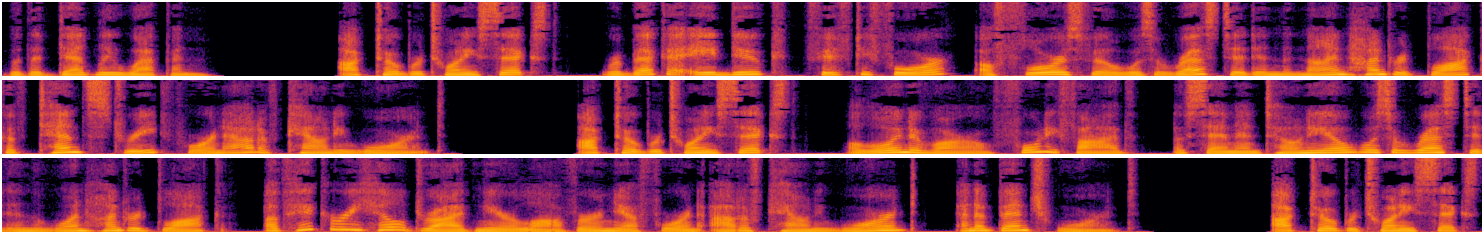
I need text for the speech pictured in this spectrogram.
with a deadly weapon. October 26, Rebecca A. Duke, 54, of Floresville was arrested in the 900 block of 10th Street for an out of county warrant. October 26, Aloy Navarro, 45, of San Antonio was arrested in the 100 block of Hickory Hill Drive near La Vernia for an out of county warrant and a bench warrant. October 26,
